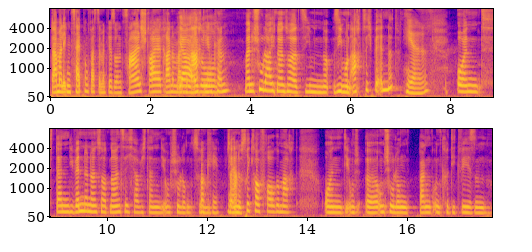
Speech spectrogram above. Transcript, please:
damaligen Zeitpunkt warst, damit wir so einen Zahlenstrahl gerade mal ja, nachgehen also, können? Meine Schule habe ich 1987 beendet. Ja. Und dann die Wende 1990 habe ich dann die Umschulung zum, okay, zur ja. Industriekauffrau gemacht und die um, äh, Umschulung Bank- und Kreditwesen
